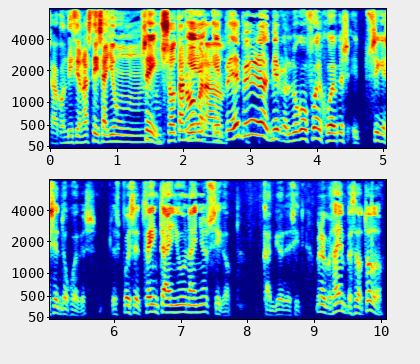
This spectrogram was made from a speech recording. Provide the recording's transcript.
O sea, condicionasteis ahí un, sótano para... El, primero era el miércoles, luego fue el jueves y sigue siendo jueves. Después de 31 años sigo, cambió de sitio. Bueno, pues ahí empezó todo.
